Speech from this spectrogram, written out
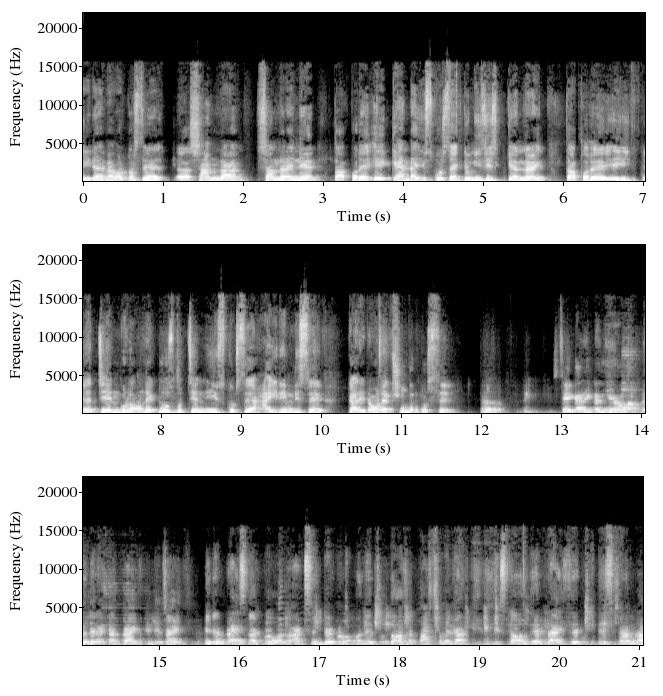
এইটা ব্যবহার করছে সানরান, সানরাইনের, তারপরে এই ক্যানটা ইউজ করছে, একদম ইজি ক্যান রাইন তারপরে এই চেনগুলো অনেক মজবুত চেন ইউজ করছে হাই রিম দিছে, গাড়িটা অনেক সুন্দর করছে হ্যাঁ। এই গাড়িটা নিয়েও আপনাদের একটা প্রাইস দিতে চাই এটার প্রাইস থাকবে হলো অ্যাক্সেন্টেড আমাদের চোদ্দ হাজার পাঁচশো টাকা ডিসকাউন্টের প্রাইস আমরা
